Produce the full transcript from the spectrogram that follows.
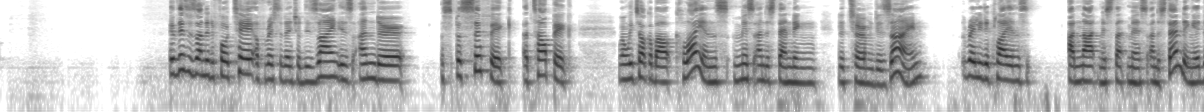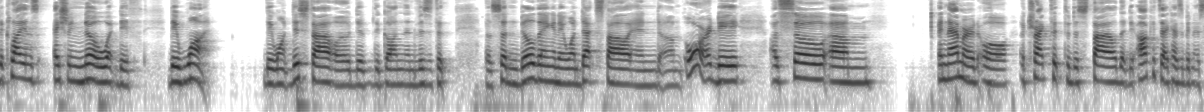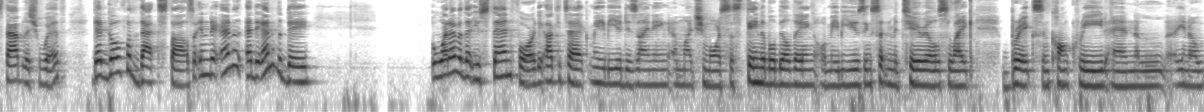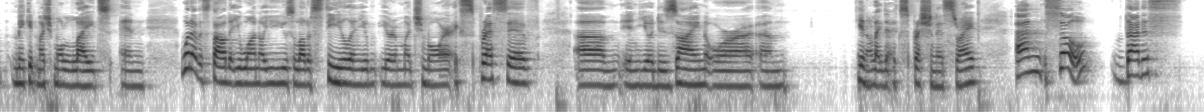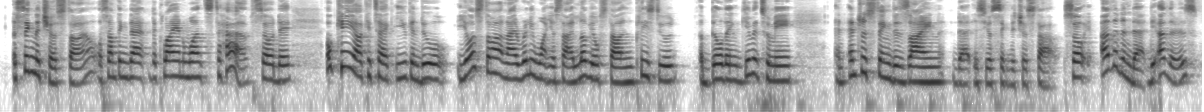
if this is under the forte of residential design, is under a specific a topic when we talk about clients misunderstanding the term design. Really, the clients are not mis- misunderstanding it. The clients actually know what they they want. They want this style, or they they gone and visited a certain building and they want that style, and um, or they are so. Um, enamored or attracted to the style that the architect has been established with that go for that style. So in the end, at the end of the day, whatever that you stand for, the architect, maybe you're designing a much more sustainable building or maybe using certain materials like bricks and concrete and, you know, make it much more light and whatever style that you want, or you use a lot of steel and you, you're much more expressive, um, in your design or, um, you know, like the expressionists, right? And so that is a signature style or something that the client wants to have. So they, okay, architect, you can do your style and I really want your style. I love your style and please do a building. Give it to me an interesting design that is your signature style. So other than that, the others,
